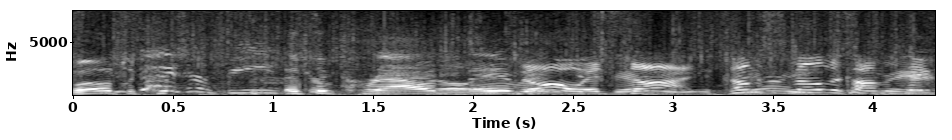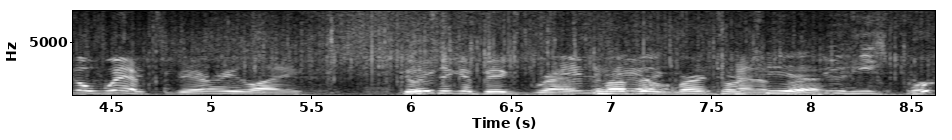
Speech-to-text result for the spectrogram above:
Well, it's a, guys are being it's a crowd favorite. No, it's, not. Come smell this Come over take here. a whiff. It's very like, go take a big breath. It smells like burnt Kind of tortilla. Dude, he's bur-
